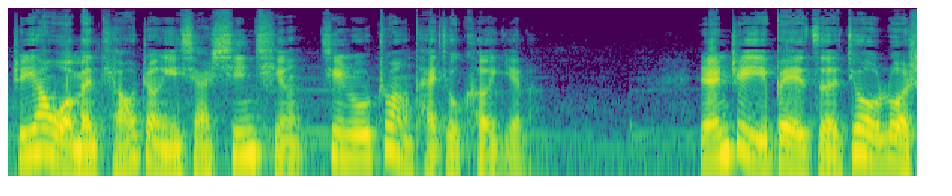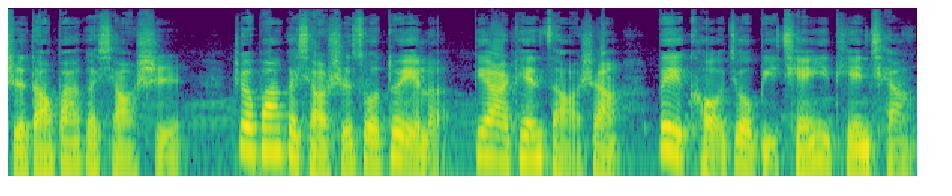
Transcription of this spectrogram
只要我们调整一下心情，进入状态就可以了。人这一辈子就落实到八个小时，这八个小时做对了，第二天早上胃口就比前一天强，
